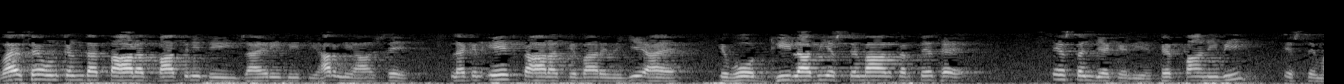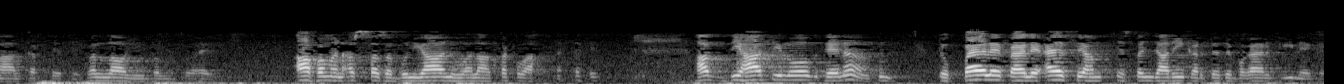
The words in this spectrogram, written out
ویسے ان کے اندر تہارت باطنی تھی، ظاہری بھی تھی ہر لحاظ سے، لیکن ایک تہارت کے بارے میں یہ ہے کہ وہ ڈھیلا بھی استعمال کرتے تھے اس تنجے کے لیے، پھر پانی بھی استعمال کرتے تھے۔ واللہ تو ہے۔ آفمن اسس بنیاد والا تکوا اب دیہاتی لوگ تھے نا، تو پہلے پہلے ایسے ہم استنجا نہیں کرتے تھے بغیر ڈھیلے کے۔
